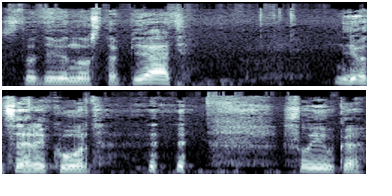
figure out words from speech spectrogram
Сто девяносто пять. І оце рекорд. Сливка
